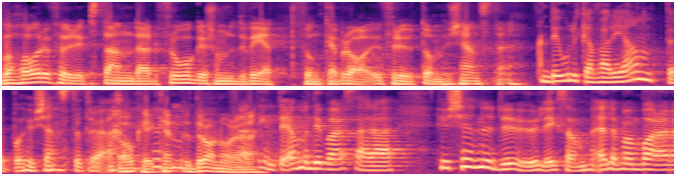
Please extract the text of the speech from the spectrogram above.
Vad har du för standardfrågor som du vet funkar bra, förutom hur känns det? Det är olika varianter på hur känns det, tror jag. Okej, kan du dra För några? att inte, ja, men det är bara så här, hur känner du liksom? Eller man bara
